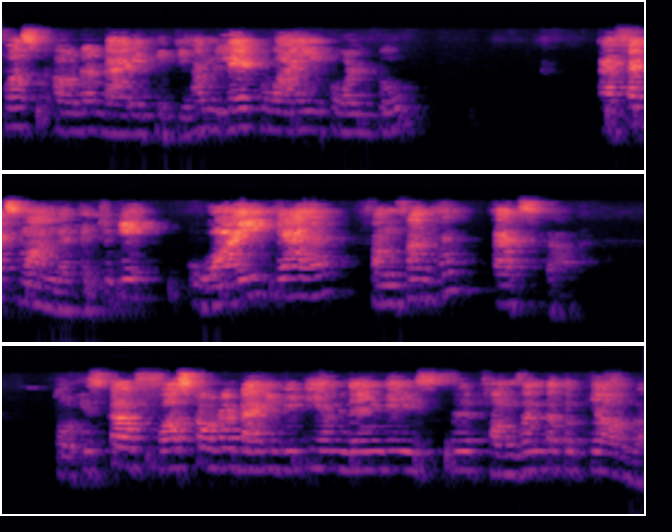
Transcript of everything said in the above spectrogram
फ़र्स्ट ऑर्डर डायरेक्टिविटी हम let y equal to f x मान लेते हैं क्योंकि वाई क्या है? फ़ंक्शन है एक्स का। तो इसका फ़र्स्ट ऑर्डर डेरिवेटिव हम लेंगे इस फ़ंक्शन का तो क्या होगा?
